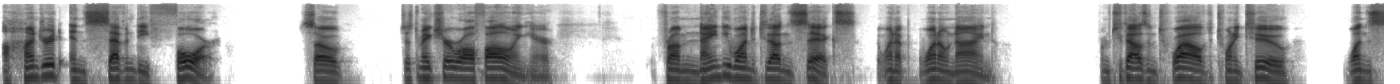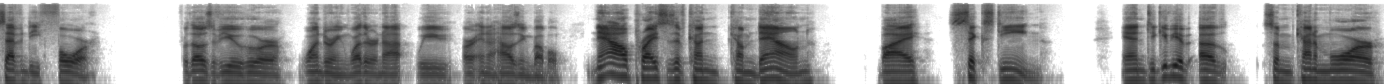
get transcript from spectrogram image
174. So, just to make sure we're all following here, from 91 to 2006, it went up 109. From 2012 to 22, 174. For those of you who are wondering whether or not we are in a housing bubble. Now prices have come come down by 16. And to give you a, a some kind of more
